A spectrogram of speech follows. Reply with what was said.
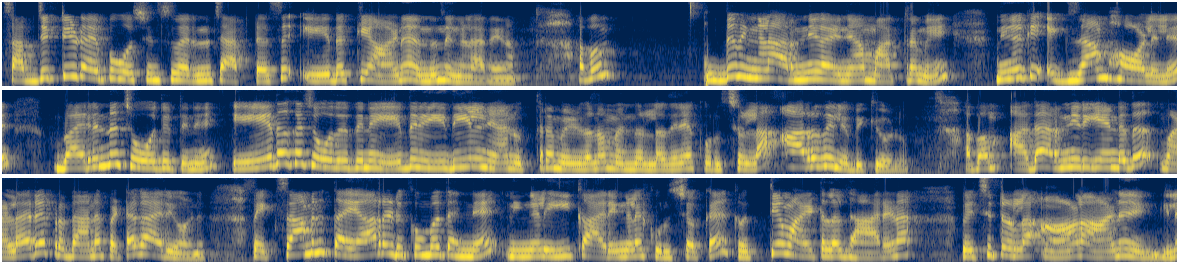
സബ്ജക്റ്റീവ് ടൈപ്പ് ക്വസ്റ്റ്യൻസ് വരുന്ന ചാപ്റ്റേഴ്സ് ഏതൊക്കെയാണ് എന്ന് നിങ്ങൾ അറിയണം. അപ്പം ഇത് നിങ്ങൾ അറിഞ്ഞു കഴിഞ്ഞാൽ മാത്രമേ നിങ്ങൾക്ക് എക്സാം ഹാളിൽ വരുന്ന ചോദ്യത്തിന് ഏതൊക്കെ ചോദ്യത്തിന് ഏത് രീതിയിൽ ഞാൻ ഉത്തരം എഴുതണം എന്നുള്ളതിനെ കുറിച്ചുള്ള അറിവ് ലഭിക്കുകയുള്ളൂ. അപ്പം അത് അറിഞ്ഞിരിക്കേണ്ടത് വളരെ പ്രധാനപ്പെട്ട കാര്യമാണ്. അപ്പം എക്സാമിന് തയ്യാറെടുക്കുമ്പോൾ തന്നെ നിങ്ങൾ ഈ കാര്യങ്ങളെക്കുറിച്ചൊക്കെ കൃത്യമായിട്ടുള്ള ധാരണ വെച്ചിട്ടുള്ള ആളാണ് എങ്കിൽ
